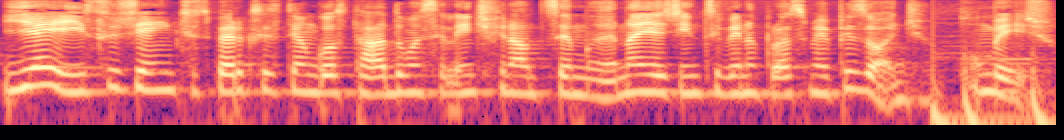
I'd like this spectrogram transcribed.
E é isso, gente. Espero que vocês tenham gostado. Um excelente final de semana e a gente se vê no próximo episódio. Um beijo.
